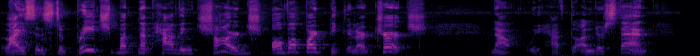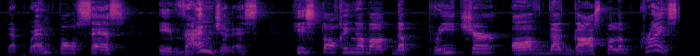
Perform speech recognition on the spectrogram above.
licensed to preach but not having charge of a particular church. Now, we have to understand that when Paul says evangelist, he's talking about the preacher of the gospel of Christ.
